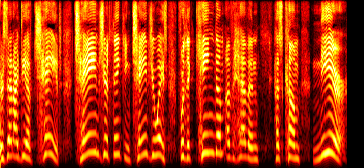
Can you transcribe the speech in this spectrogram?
there's that idea of change. Change your thinking, change your ways, for the kingdom of heaven has come near.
